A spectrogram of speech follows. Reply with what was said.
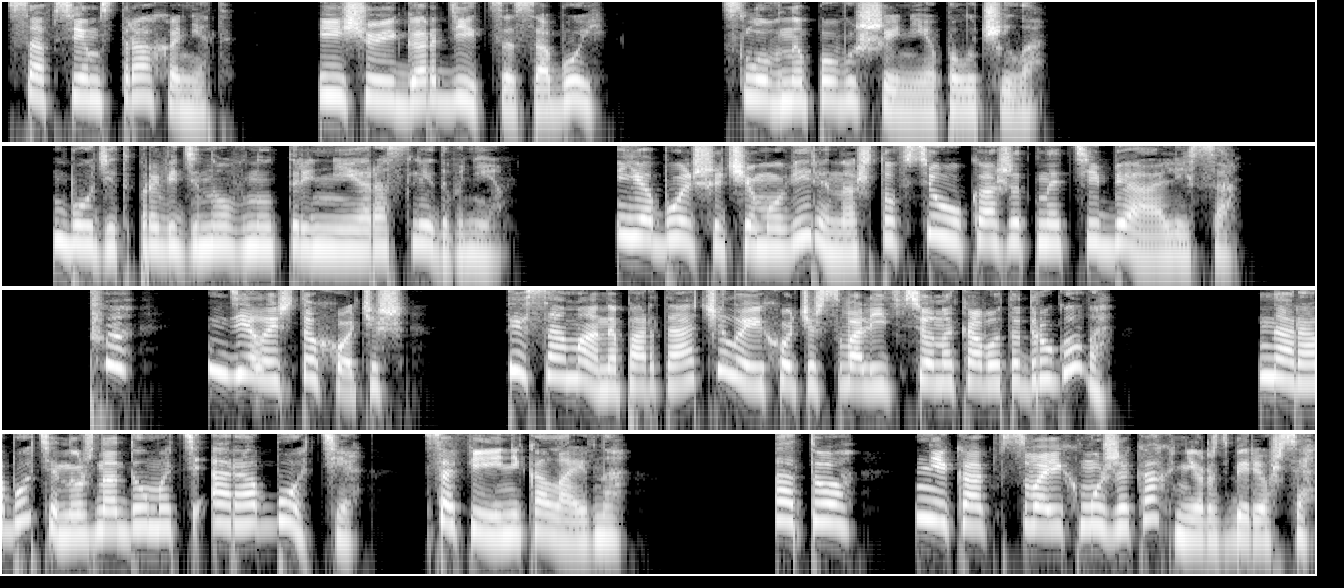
Совсем страха нет. Еще и гордится собой, словно повышение получила» будет проведено внутреннее расследование. Я больше чем уверена, что все укажет на тебя, Алиса. Фу, делай, что хочешь. Ты сама напортачила и хочешь свалить все на кого-то другого? На работе нужно думать о работе, София Николаевна. А то никак в своих мужиках не разберешься.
